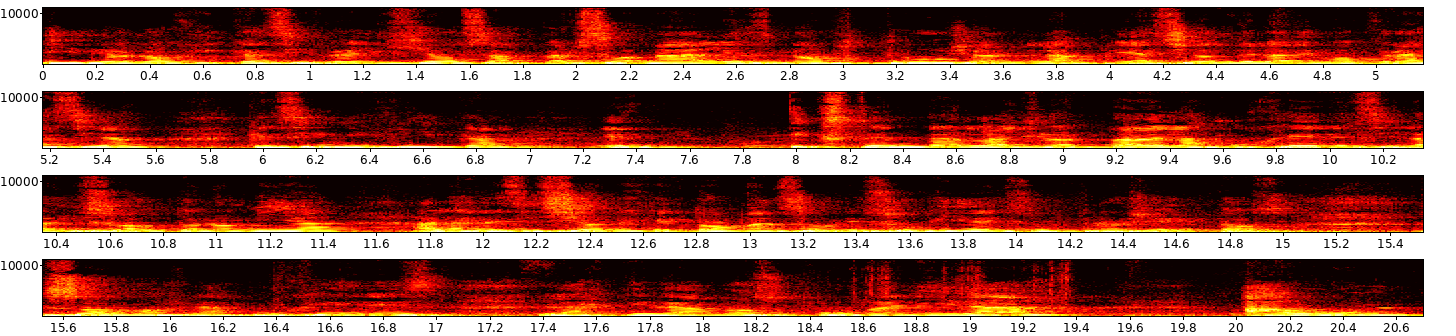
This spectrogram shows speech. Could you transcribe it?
ideológicas y religiosas personales no obstruyan la ampliación de la democracia que significa extender la libertad de las mujeres y, su autonomía a las decisiones que toman sobre su vida y sus proyectos. Somos las mujeres las que damos humanidad a un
